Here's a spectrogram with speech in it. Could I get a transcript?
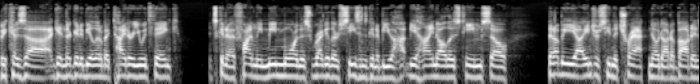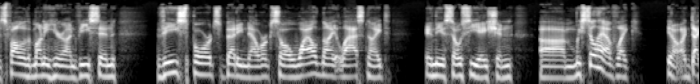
because uh, again they're going to be a little bit tighter. You would think it's going to finally mean more. This regular season is going to be behind all those teams, so that'll be uh, interesting to track, no doubt about it. It's follow the money here on VSIN, the Sports Betting Network. So a wild night last night in the association. Um, we still have like you know a, a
